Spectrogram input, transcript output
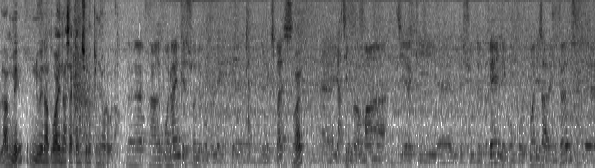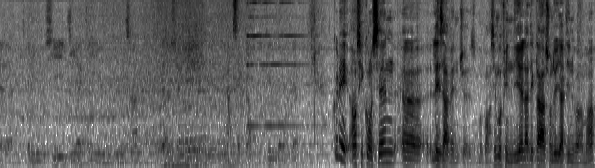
là, mais nous avons droit à une seule opinion là. En répondant à une question de vos collègues l'Express, ouais. euh, Yartin Borma dit qu'il euh, suit de près les comportements des Avengers aussi dire que ça inacceptable. Connais, en ce qui concerne euh, les Avengers, je pense que je lire la déclaration de Yatin Varma,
